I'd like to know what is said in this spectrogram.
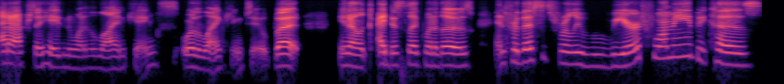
I don't actually hate anyone in the Lion Kings or the Lion King too, but you know, like I dislike one of those. And for this, it's really weird for me because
